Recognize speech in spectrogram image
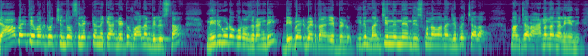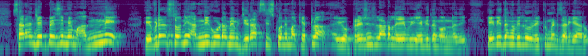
జాబ్ అయితే వరకు వచ్చిందో సెలెక్ట్ అయిన క్యాండిడేట్ వాళ్ళని పిలుస్తా. మీరు కూడా ఒక రోజు రండి డిబేట్ పెడతా అని చెప్పిండు. ఇది మంచి నిర్ణయం తీసుకున్నామని చెప్పి చాలా మాకు చాలా ఆనందం కలిగింది. సరే అని చెప్పేసి మేము అన్ని ఎవిడెన్స్తోని అన్ని కూడా మేము జిరాక్స్ తీసుకొని మాకు ఎట్లా ఈ ప్రెసిడెన్షియల్ ఆర్డర్లో ఏ ఏ విధంగా ఉన్నది ఏ విధంగా వీళ్ళు రిక్రూట్మెంట్ జరిగారు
